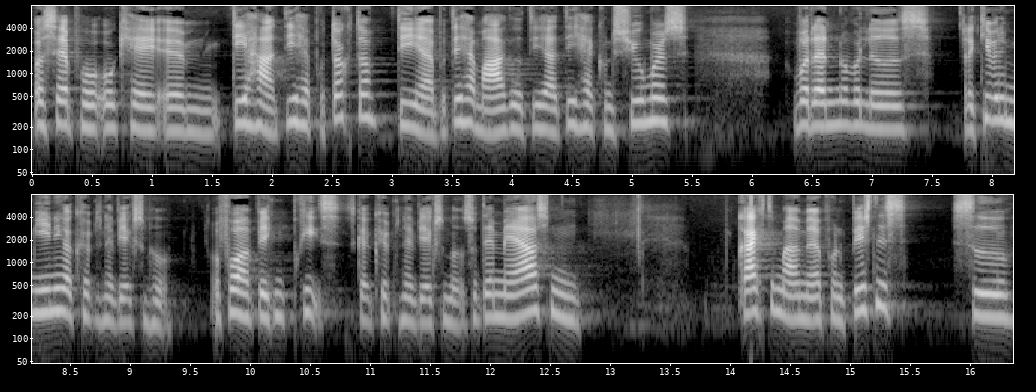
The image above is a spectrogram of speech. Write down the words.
og ser på, okay, øhm, de har de her produkter, de er på det her marked, de har de her consumers, hvordan nu hvorledes, eller giver det mening at købe den her virksomhed? Og for hvilken pris skal jeg købe den her virksomhed? Så det er mere sådan, rigtig meget mere på en business side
